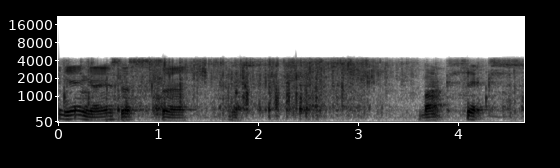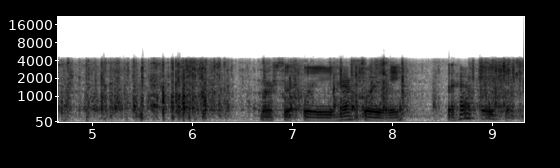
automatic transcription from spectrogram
again, guys. This, uh, this box six. Mercifully halfway, the halfway point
